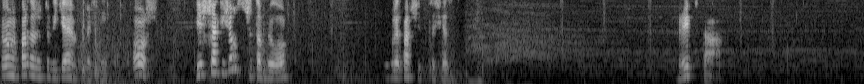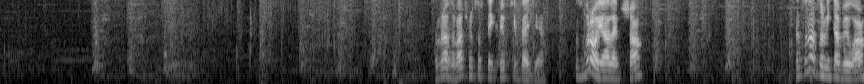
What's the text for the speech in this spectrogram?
Chyba mam farta, że to widziałem wcześniej. Oż! Jeszcze jakieś ostrze tam było. W ogóle patrzcie, tu coś jest. Krypta. Dobra, zobaczmy co w tej krypcie będzie. Zbroja lepsza. No to na co mi ta była?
